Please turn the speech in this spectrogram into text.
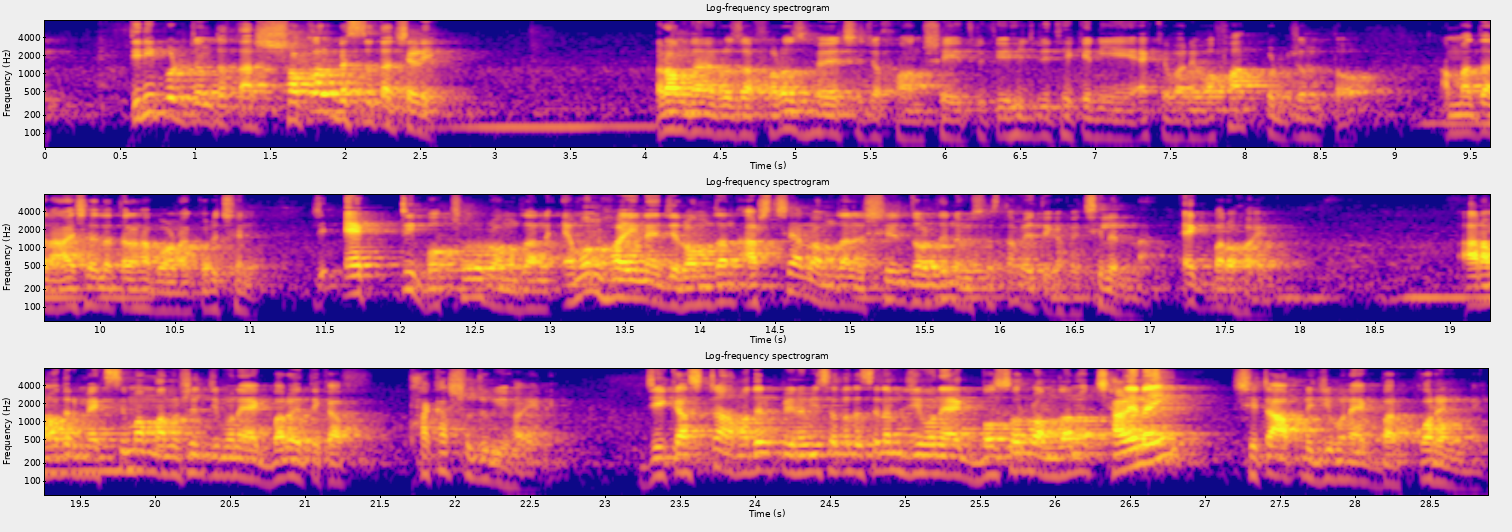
তিনি পর্যন্ত তার সকল ব্যস্ততা ছেড়ে রমজানের রোজা ফরজ হয়েছে যখন সেই তৃতীয় হিজড়ি থেকে নিয়ে একেবারে ওয়াফাত পর্যন্ত। আমাদের আয়সাল্লাহ তারা বর্ণনা করেছেন যে একটি বছর রমজান এমন হয় না যে রমজান আসছে আর রমজানের শেষ দরজে নবী ইসলাম এতেকাফে ছিলেন না, একবারও হয় না আর আমাদের ম্যাক্সিমাম মানুষের জীবনে একবারও এতেকাফ থাকার সুযোগই হয়নি যে কাজটা আমাদের প্রেনবী সাল্লাহ সাল্লাম জীবনে এক বছর রমজানও ছাড়ে নাই, সেটা আপনি জীবনে একবার করেন নাই।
